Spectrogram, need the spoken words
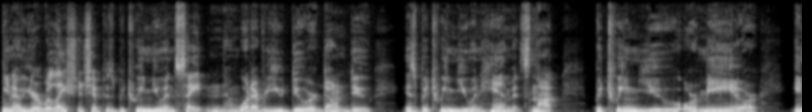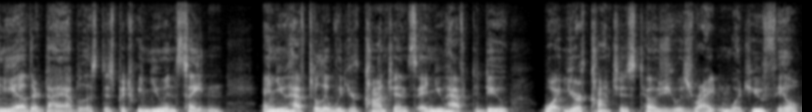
you know, your relationship is between you and Satan, and whatever you do or don't do is between you and him. It's not between you or me or any other diabolist. It's between you and Satan. And you have to live with your conscience and you have to do what your conscience tells you is right and what you feel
